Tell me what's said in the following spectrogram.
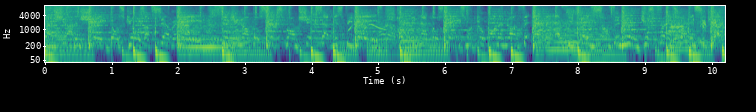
Sunshine and shade, those girls are serenade. Thinking of those six form chicks that misbehave. Hoping that those days would go on and on forever. Every day something new, just friends running together.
